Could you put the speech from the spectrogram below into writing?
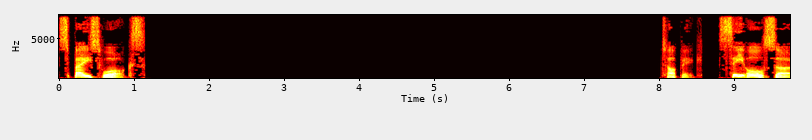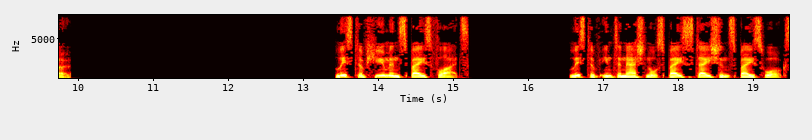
Spacewalks. Topic: See also. List of human spaceflights. List of International Space Station spacewalks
